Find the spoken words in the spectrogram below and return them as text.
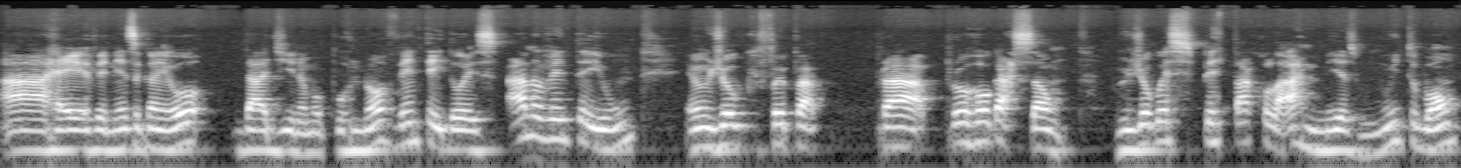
a Reyer Veneza ganhou da Dinamo por 92 a 91. É um jogo que foi para prorrogação. Um jogo espetacular mesmo, muito bom.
